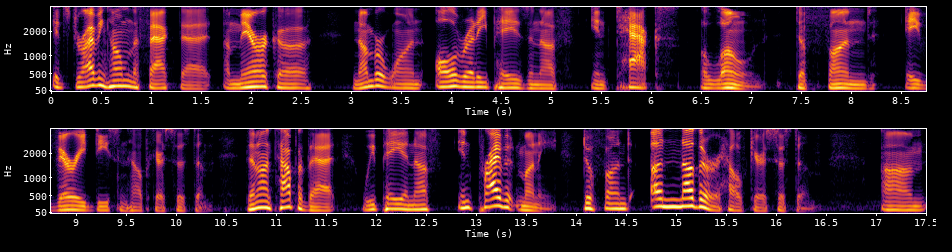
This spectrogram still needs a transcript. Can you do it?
it's driving home the fact that America number 1 already pays enough in tax alone to fund a very decent healthcare system. Then on top of that, we pay enough in private money to fund another healthcare system. Um,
